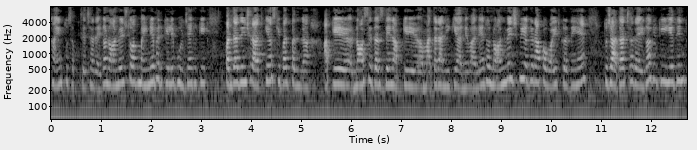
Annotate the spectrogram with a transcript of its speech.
खाएँ तो सबसे अच्छा रहेगा। नॉन वेज तो आप महीने भर के लिए भूल जाएँ, क्योंकि पंद्रह दिन श्राद्ध के हैं, उसके बाद आपके नौ से दस दिन आपके माता रानी के आने वाले हैं। तो नॉन भी अगर आप अवॉइड कर रहे हैं तो ज़्यादा अच्छा रहेगा, क्योंकि ये दिन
